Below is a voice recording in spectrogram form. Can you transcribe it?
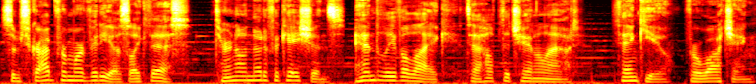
Subscribe for more videos like this, turn on notifications, and leave a like to help the channel out. Thank you for watching.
